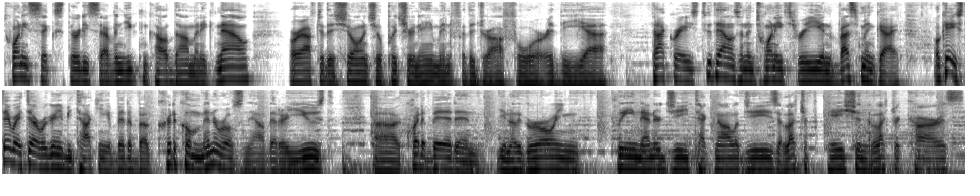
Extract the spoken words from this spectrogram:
2637. You can call Dominique now or after the show, and she'll put your name in for the draw for the uh, Thackray's 2023 Investment Guide. Okay, stay right there. We're going to be talking a bit about critical minerals now that are used uh, quite a bit in you know the growing clean energy technologies, electrification, electric cars.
